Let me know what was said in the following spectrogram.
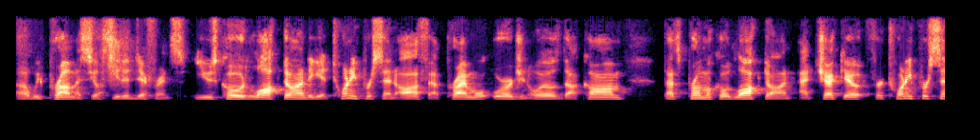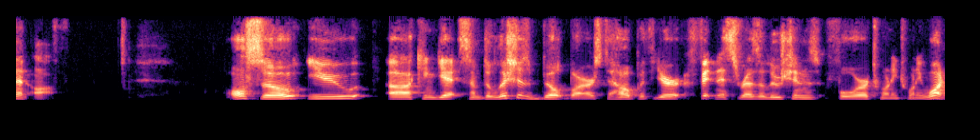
Uh, we promise you'll see the difference. Use code Locked On to get 20% off at primaloriginoils.com. That's promo code Locked On at checkout for 20% off. Also, you uh, can get some delicious built bars to help with your fitness resolutions for 2021.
